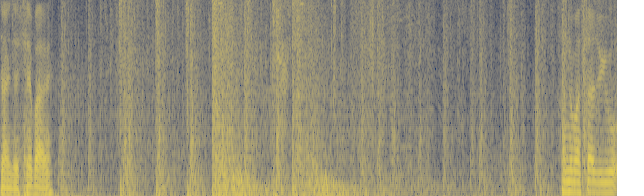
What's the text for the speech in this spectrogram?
자, 이제 세 발. 한 놈만 쏴 죽이고.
